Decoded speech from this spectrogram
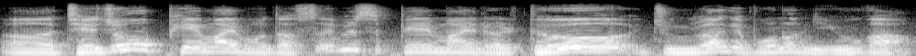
어, 제조업 PMI보다 서비스 PMI를 더 중요하게 보는 이유가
